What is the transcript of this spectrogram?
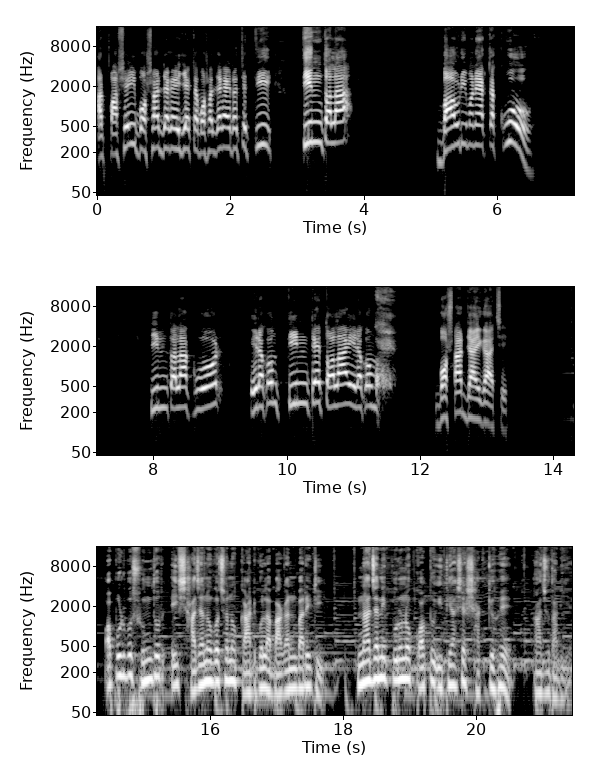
আর পাশেই বসার জায়গায়, এই যে একটা বসার জায়গা, এটা হচ্ছে তি তিনতলা বাউরি মানে একটা কুয়ো। তিনতলা কুয়োর এরকম তিনটে তলায় এরকম বসার জায়গা আছে। অপূর্ব সুন্দর এই সাজানো গোছানো কাঠগোলা বাগান বাড়িটি না জানি পুরনো কত ইতিহাসের সাক্ষী হয়ে আজও দাঁড়িয়ে।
